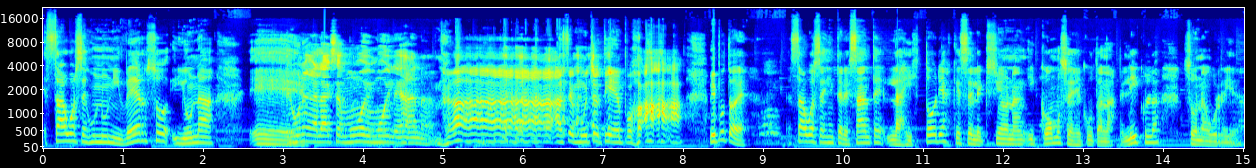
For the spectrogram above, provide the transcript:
Star Wars es un universo y una. eh, Es una galaxia muy, muy lejana. Hace mucho tiempo. Mi punto es, Star Wars es interesante, las historias que seleccionan y cómo se ejecutan las películas son aburridas.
